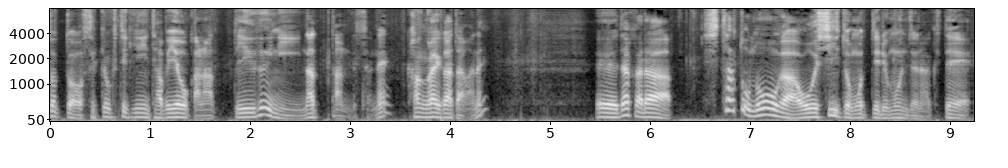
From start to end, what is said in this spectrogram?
ちょっと積極的に食べようかなっていう風になったんですよね。考え方がね。えーだから、舌と脳が美味しいと思っているもんじゃなくて、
